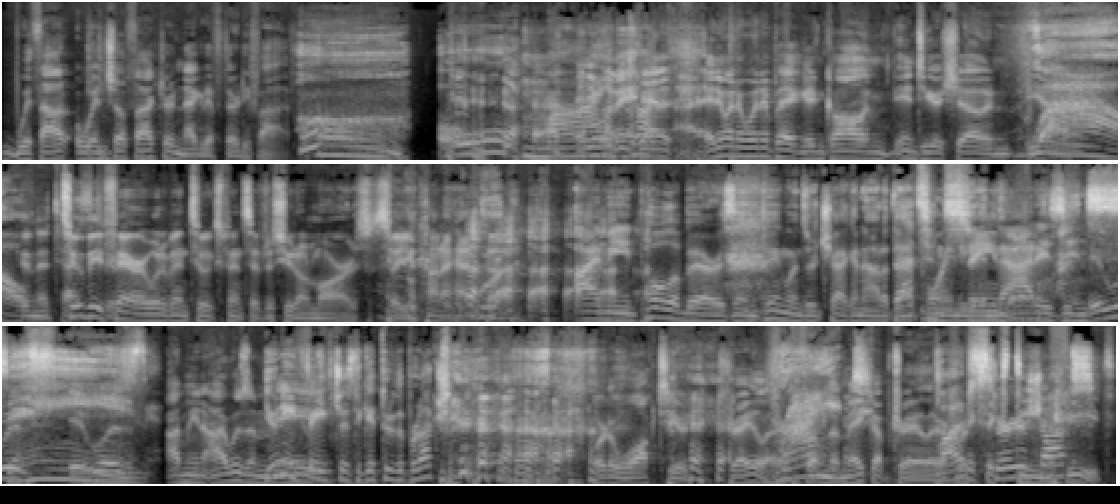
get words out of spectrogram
without a wind chill factor, negative thirty-five. Oh my anyone, in god! Canada, anyone in Winnipeg can call and, into your show and Wow. can attest To be it. fair, it would have been too expensive to shoot on Mars, so you kind of had to. I mean, polar bears and penguins are checking out at that That's point. insane, Ian. That though. is It insane. was. It was. I mean, I was amazed. You need faith just to get through the production. or to walk to your trailer from the Right. makeup trailer Lot of for exterior 16 shots? feet.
